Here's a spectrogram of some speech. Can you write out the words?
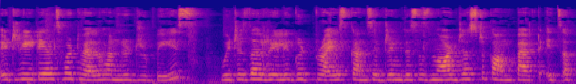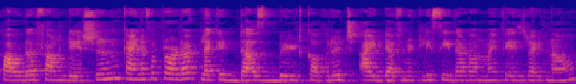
it retails for 1200 rupees, which is a really good price considering this is not just a compact it's a powder foundation kind of a product like it does build coverage i definitely see that on my face right now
